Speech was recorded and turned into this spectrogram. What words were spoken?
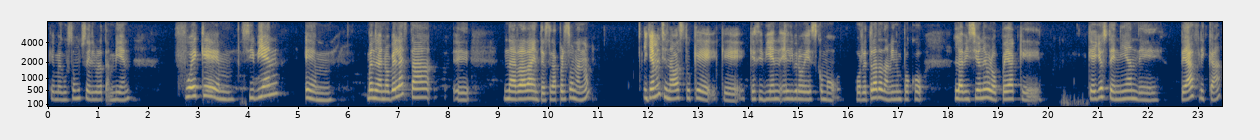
que me gustó mucho del libro también fue que, si bien, em, bueno, la novela está eh, narrada en tercera persona, ¿no? Y ya mencionabas tú que, que, si bien el libro es como, o retrata también un poco la visión europea que, que ellos tenían de, África,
